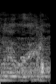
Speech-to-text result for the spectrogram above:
Lyric.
